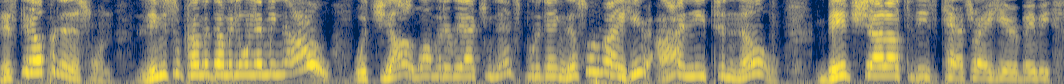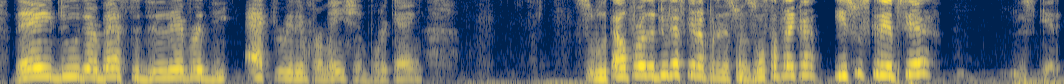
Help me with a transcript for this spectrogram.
Let's get up into this one. Leave me some comments down below and let me know what y'all want me to react to next, Buddha Gang. This one right here, I need to know. Big shout out to these cats right here, baby. They do their best to deliver the accurate information, Buddha Gang. So without further ado, let's get up into this one. Zostav i subskrypcję. Let's get it.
